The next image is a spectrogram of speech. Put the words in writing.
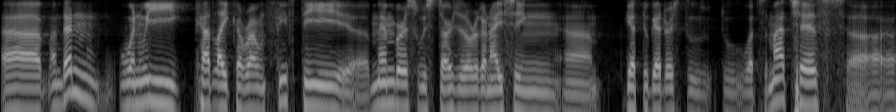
Uh, and then when we had like around 50 uh, members, we started organizing um, get-togethers to to watch the matches, uh,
